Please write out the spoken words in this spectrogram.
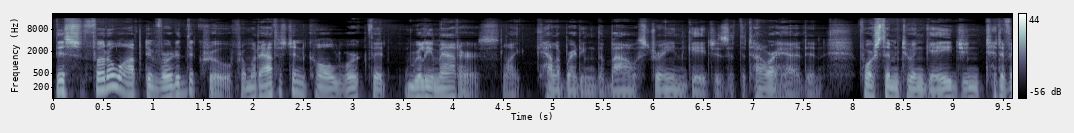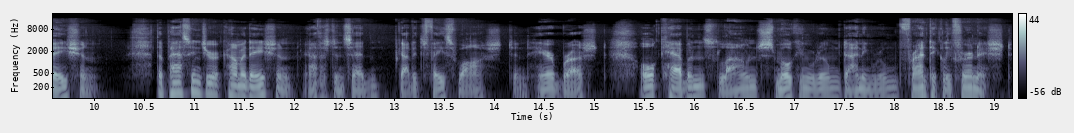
This photo op diverted the crew from what Atherstone called work that really matters, like calibrating the bow strain gauges at the tower head, and forced them to engage in titivation. The passenger accommodation, Atherstone said, got its face washed and hair brushed, all cabins, lounge, smoking room, dining room frantically furnished.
